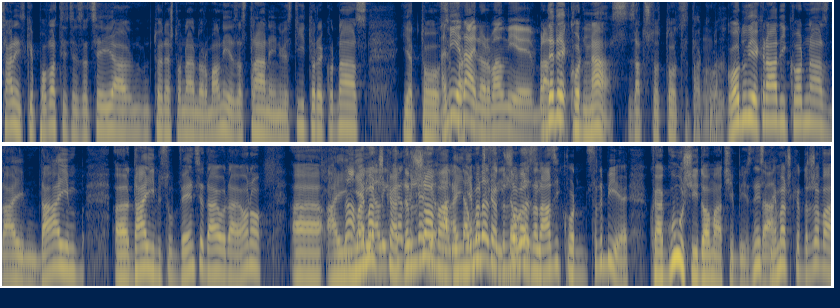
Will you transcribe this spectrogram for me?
carinske povlastice za CIA, to je nešto najnormalnije za strane investitore kod nas, jer to A nije tako- najnormalnije, brate. Ne, ne, kod nas, zato što to se tako od uvijek radi kod nas, daj im, daj im, uh, daj im subvencije, daj ovo, daj ono, uh, a i Znam, ali- ali Njemačka kako da država, kažem, ali a i Njemačka ulazi- država za razliku od Srbije, koja guši domaći biznis, Da. Njemačka država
